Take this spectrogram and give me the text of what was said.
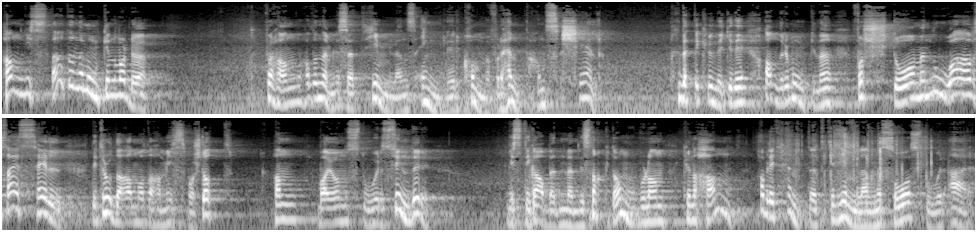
han visste at denne munken var død. For han hadde nemlig sett himmelens engler komme for å hente hans sjel. Dette kunne ikke de andre munkene forstå med noe av seg selv. De trodde han måtte ha misforstått. Han var jo en stor synder. Visste ikke abbeden hvem de snakket om? Hvordan kunne han ha blitt hentet til himmelen med så stor ære?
